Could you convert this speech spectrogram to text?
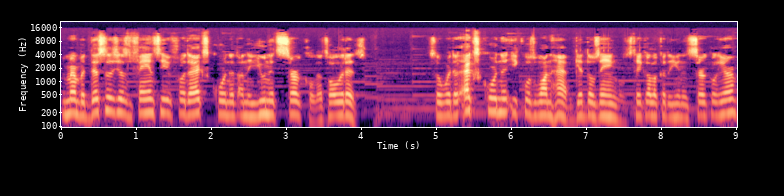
Remember, this is just fancy for the x-coordinate on the unit circle. That's all it is. So where the x-coordinate equals 1 half, get those angles. Take a look at the unit circle here.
